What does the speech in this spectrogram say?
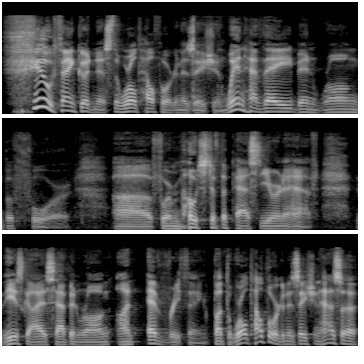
Phew, thank goodness, the World Health Organization. When have they been wrong before? Uh, for most of the past year and a half. These guys have been wrong on everything. But the World Health Organization has a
